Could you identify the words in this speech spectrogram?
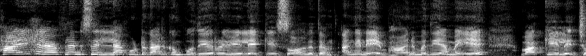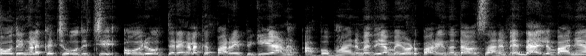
ഹായ് ഹലോ ഫ്രണ്ട്സ് എല്ലാ കൂട്ടുകാർക്കും പുതിയ റിവ്യൂയിലേക്ക് സ്വാഗതം. അങ്ങനെ ഭാനുമതി അമ്മയെ വക്കീൽ ചോദ്യങ്ങളൊക്കെ ചോദിച്ച് ഓരോ ഉത്തരങ്ങളൊക്കെ പറയിപ്പിക്കുകയാണ്. അപ്പോൾ ഭാനുമതി അമ്മയോട് പറയുന്നുണ്ട് അവസാനം. എന്തായാലും ഭാനു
